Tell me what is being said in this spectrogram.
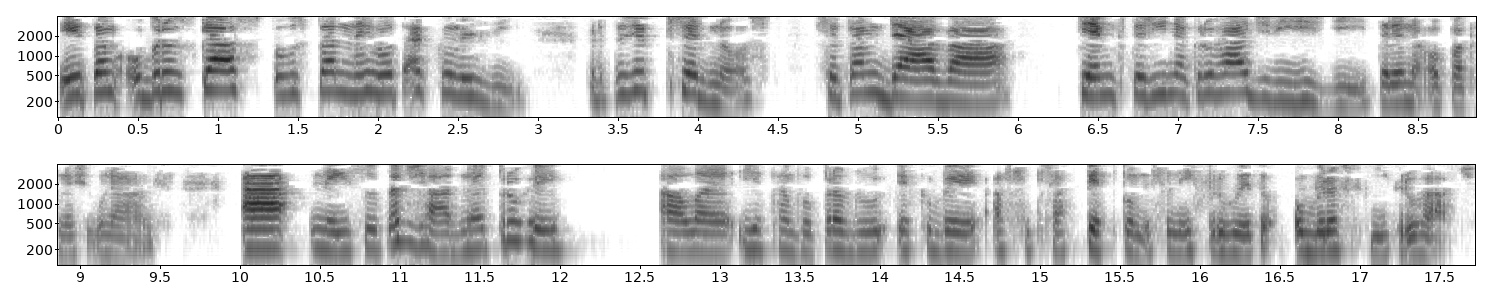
Je tam obrovská spousta nehod a kolizí, protože přednost se tam dává těm, kteří na kruháč výjíždí, tedy naopak než u nás. A nejsou tam žádné pruhy, ale je tam opravdu jakoby asi třeba pět pomyslných pruhů. Je to obrovský kruháč.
